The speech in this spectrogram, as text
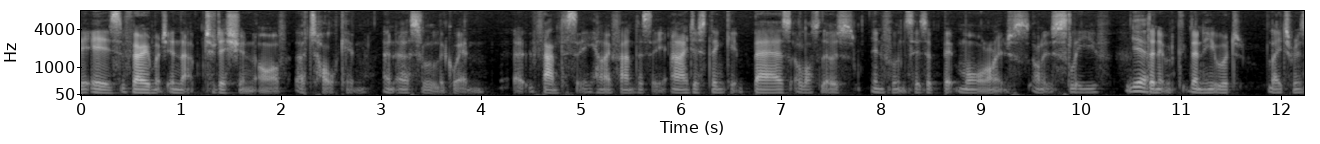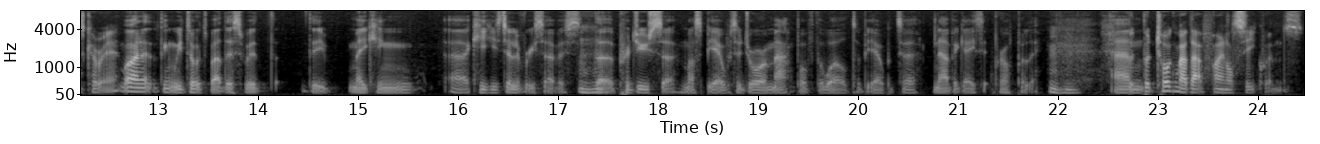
it is very much in that tradition of a Tolkien and Ursula Le Guin. Uh, fantasy, high fantasy, and I just think it bears a lot of those influences a bit more on its on its sleeve Yeah. than it would, than he would later in his career. Well, I think we talked about this with the making uh, Kiki's Delivery Service. Mhm. The producer must be able to draw a map of the world to be able to navigate it properly. Mm-hmm. Um, but, but talking about that final sequence,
